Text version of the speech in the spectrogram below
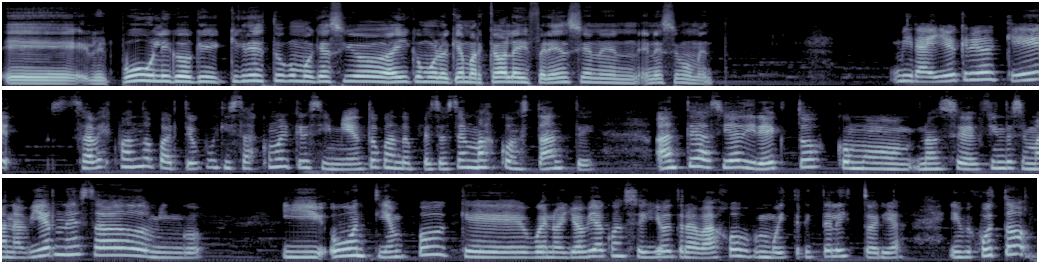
eh, el público? ¿Qué, qué crees tú como que ha sido ahí como lo que ha marcado la diferencia en, en- en ese momento? Mira, yo creo que, ¿sabes cuándo partió? Pues quizás como el crecimiento, cuando empecé a ser más constante. Antes hacía directos como, no sé, fin de semana, viernes, sábado, domingo. Y hubo un tiempo que, bueno, yo había conseguido trabajo, muy triste la historia, y justo,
